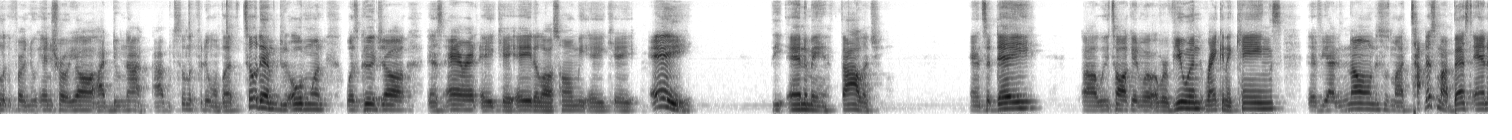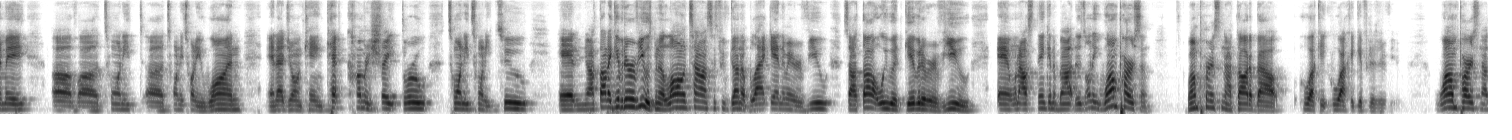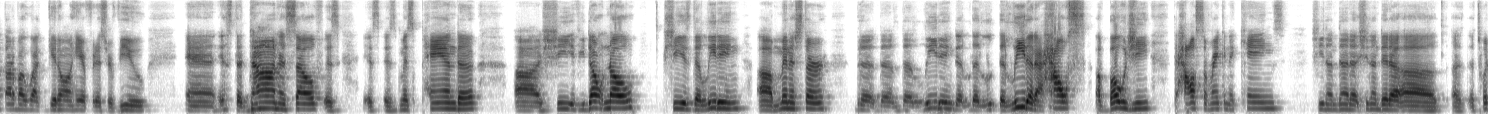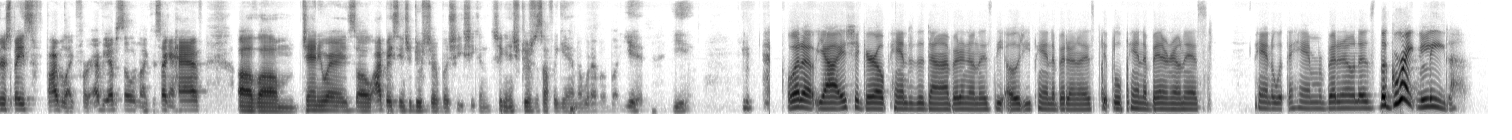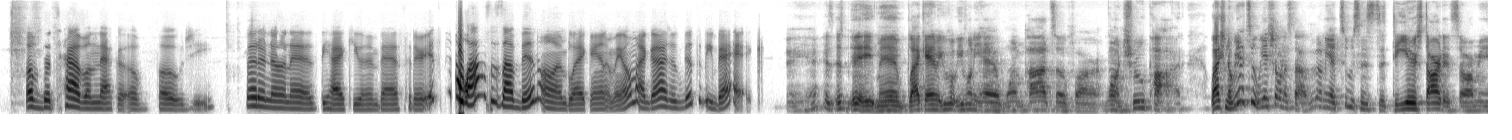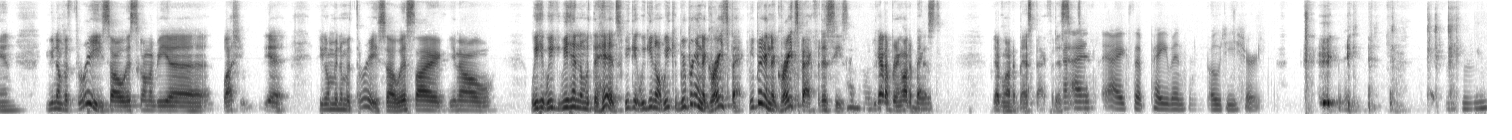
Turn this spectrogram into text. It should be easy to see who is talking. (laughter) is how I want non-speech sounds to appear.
Speaker 1: still looking for a new intro, y'all. I do not. I'm still looking for the one, but till then, the old one was good, y'all. It's Aaron, aka the Lost Homie, aka the Anime Anthology. And today, uh, we talking, we're reviewing Ranking the Kings. If you hadn't known, this was my top. This is my best anime of uh 20 uh 2021, and that John King kept coming straight through 2022. And you know, I thought I'd give it a review. It's been a long time since we've done a black anime review. So I thought we would give it a review. And when I was thinking about there's only one person, one person I thought about who I could who I could give for this review. One person I thought about who I could get on here for this review. And it's the Don herself, is is is Miss Panda. Uh, she, if you don't know, she is the leading uh, minister, the the the leading the, the the lead of the house of Bojji, the house of ranking the kings. She done did a she done did a, a, a Twitter space probably like for every episode, like the second half of um January. So I basically introduced her, but she she can she can introduce herself again or whatever. But yeah, yeah.
Speaker 2: What up, y'all? It's your girl Panda the Don, better known as the OG Panda, better known as Pitbull Panda, better known as Panda with the Hammer, better known as the Great Leader of the Tabernacle of Bojji, better known as the Haikyuu Ambassador. It's been a while since I've been on Black Anime. Oh my gosh, it's good to be back.
Speaker 1: Yeah, it's, it's, hey man, Black Anime. We've, we've only had one pod so far, one true pod. Well, actually, no, we had two. We had Shonen Stop. We've only had two since the, the year started. So I mean, you number three. So it's gonna be a uh, well, actually, yeah, you're gonna be number three. So it's like you know, we we we hitting them with the hits. We get we you know we we bringing the greats back. We bringing the greats back for this season. We got to bring all the best. We got to bring all the best back for this.
Speaker 2: I, I accept payments and OG shirts. (laughs)
Speaker 1: mm-hmm.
